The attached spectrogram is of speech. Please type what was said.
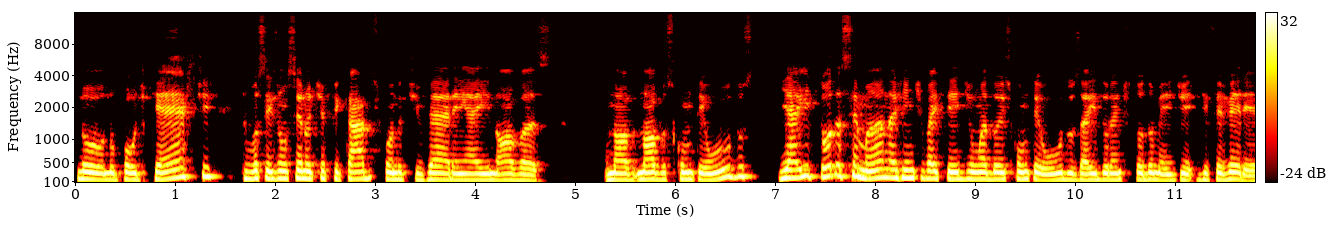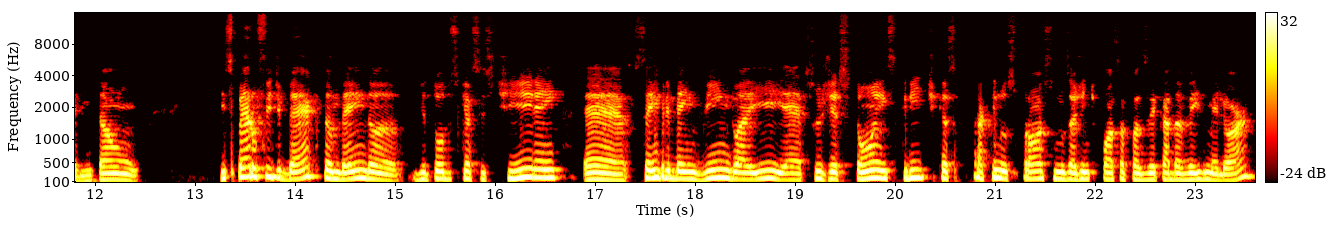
no, no podcast, que vocês vão ser notificados quando tiverem aí novas, no, novos conteúdos. E aí, toda semana, a gente vai ter de um a dois conteúdos aí durante todo o mês de, de fevereiro. Então, espero o feedback também do, de todos que assistirem. É, sempre bem-vindo aí, é, sugestões, críticas, para que nos próximos a gente possa fazer cada vez melhor.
